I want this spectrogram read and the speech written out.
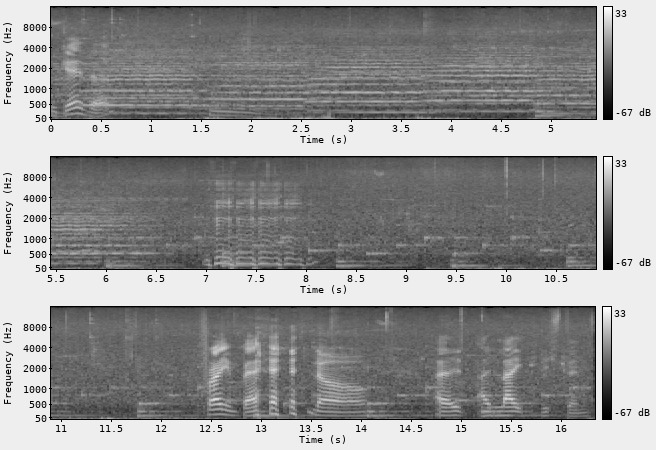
Together. Hmm. Frying pan? no. I I like distance.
